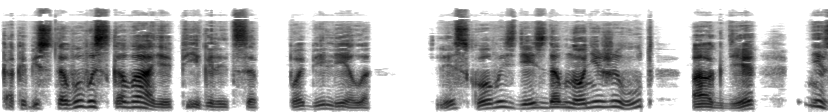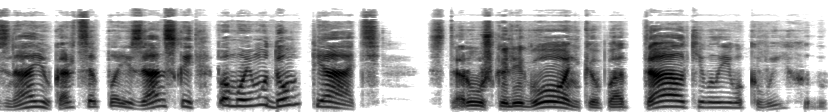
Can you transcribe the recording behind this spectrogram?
как и без того восковая пигалица побелела. Лесковы здесь давно не живут, а где? Не знаю, кажется, по Рязанской, по-моему, дом пять. Старушка легонько подталкивала его к выходу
